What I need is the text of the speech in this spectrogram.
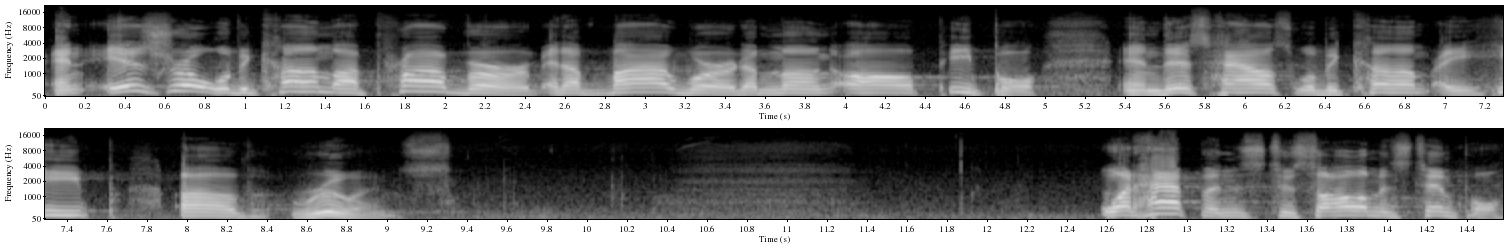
and Israel will become a proverb and a byword among all people, and this house will become a heap of ruins. What happens to Solomon's temple?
